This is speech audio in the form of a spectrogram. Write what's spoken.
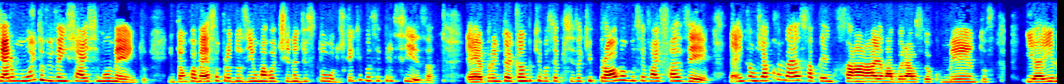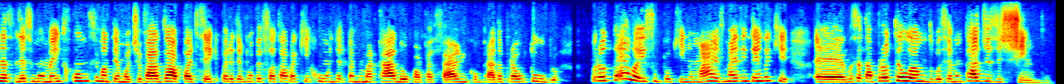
quero muito vivenciar esse momento. Então começa a produzir uma rotina de estudos. O que, que você precisa? É, Para o intercâmbio que você precisa, que prova você vai fazer? Né? Então já começa a pensar, elaborar os documentos. E aí, nesse momento, como se manter motivado? Ah, pode ser que, por exemplo, a pessoa estava aqui com o intercâmbio marcado ou com a passagem comprada para outubro protela isso um pouquinho mais, mas entenda que é, você está protelando, você não está desistindo.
